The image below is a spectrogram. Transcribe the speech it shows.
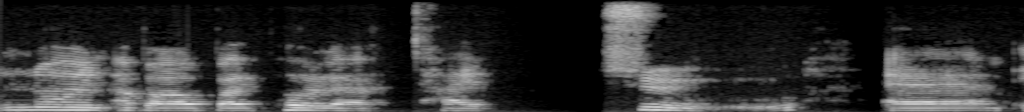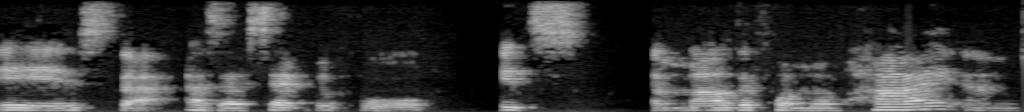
knowing about bipolar type 2 um, is that, as I said before, it's a milder form of high and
